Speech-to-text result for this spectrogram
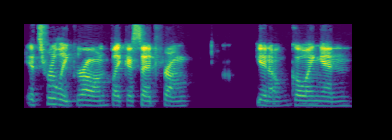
it's really grown like i said from you know going in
